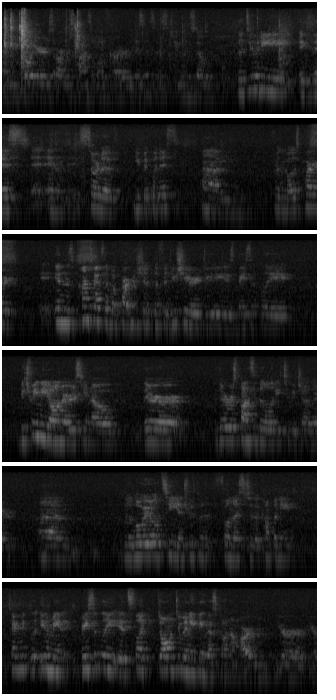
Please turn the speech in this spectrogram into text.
and lawyers are responsible for businesses too. And so the duty exists and sort of ubiquitous um, for the most part. In the context of a partnership, the fiduciary duty is basically between the owners, you know, their, their responsibility to each other, um, the loyalty and truthfulness to the company. Technically, I mean, basically, it's like, don't do anything that's gonna harm your, your,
